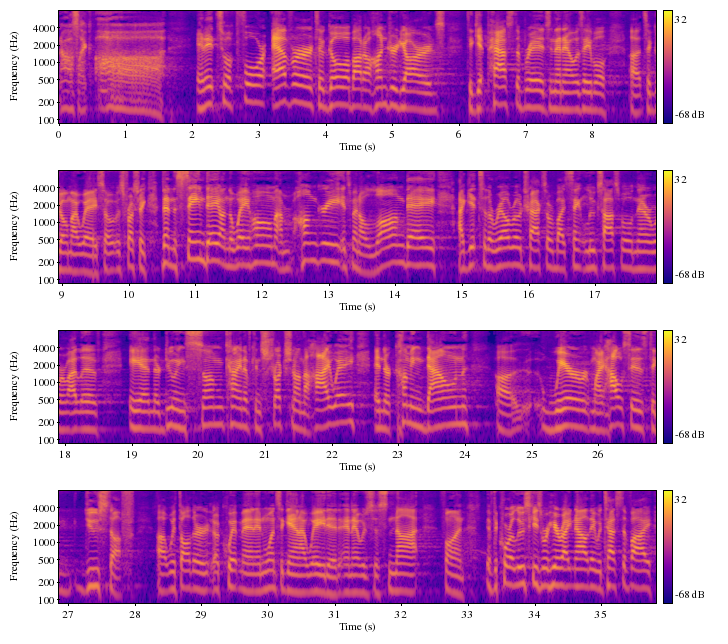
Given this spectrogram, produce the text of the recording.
And I was like, ah. Oh and it took forever to go about 100 yards to get past the bridge, and then I was able uh, to go my way. So it was frustrating. Then the same day on the way home, I'm hungry. It's been a long day. I get to the railroad tracks over by St. Luke's Hospital, near where I live, and they're doing some kind of construction on the highway, and they're coming down uh, where my house is to do stuff uh, with all their equipment. And once again, I waited, and it was just not fun. If the Korolewskis were here right now, they would testify.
